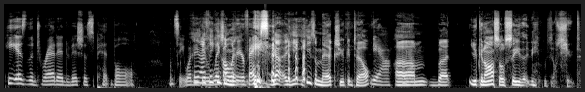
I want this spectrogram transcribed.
he is the dreaded vicious pit bull. Let's see, what do you Yeah, I do? think Lick he's all mi- over your face? yeah, he, he's a mix. You can tell. yeah. Um, but you can also see that. Oh, shoot,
